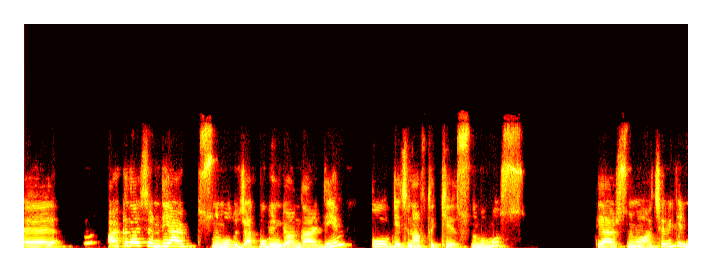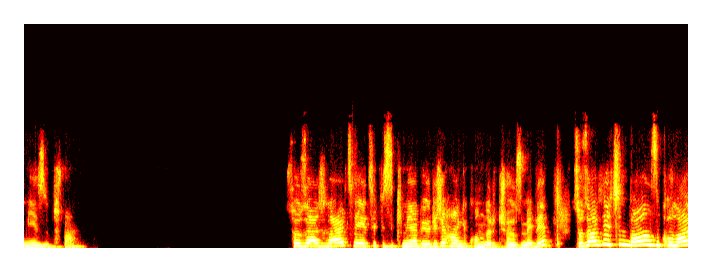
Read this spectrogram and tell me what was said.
Ee, arkadaşlarım diğer sunum olacak bugün gönderdiğim. Bu geçen haftaki sunumumuz. Diğer sunumu açabilir miyiz lütfen? Sözelciler TYT Fizik, Kimya, Biyoloji hangi konuları çözmeli? Sözelciler için bazı kolay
